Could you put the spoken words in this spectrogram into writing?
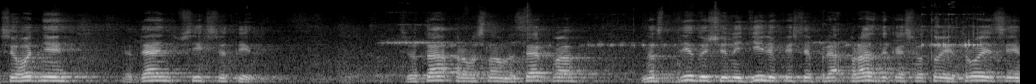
Сьогодні День всіх святих. Свята Православна Церква на слідуючу неділю після праздника Святої Троїці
